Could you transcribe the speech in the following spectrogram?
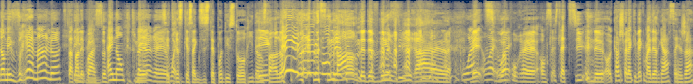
non, mais vraiment, là. Tu t'attendais pas à ça. Ah non, puis de manière, euh, C'est ouais. triste que ça n'existait pas des stories dans Et- ce temps-là. L'art de devenir viral. Ouais, Mais ouais, tu vois, ouais. pour, euh, on se laisse là-dessus. Une- quand je suis allée à Québec, ma dernière Saint-Jean,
